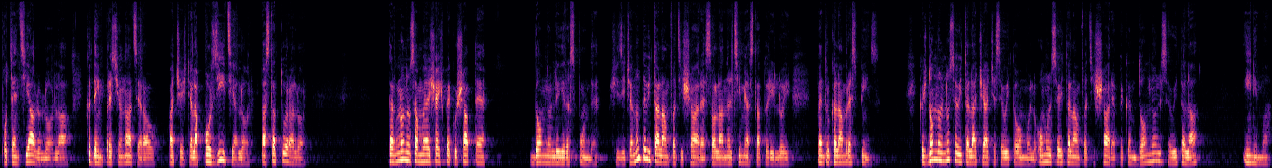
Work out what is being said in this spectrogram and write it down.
potențialul lor, la cât de impresionați erau aceștia, la poziția lor, la statura lor. Dar nu în Samuel 16 cu 7, Domnul îi răspunde și zice, nu te uita la înfățișare sau la înălțimea staturii lui, pentru că l-am respins. Căci Domnul nu se uită la ceea ce se uită omul, omul se uită la înfățișare, pe când Domnul se uită la inimă.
